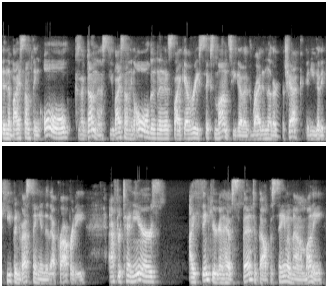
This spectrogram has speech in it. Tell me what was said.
than to buy something old because I've done this. You buy something old and then it's like every six months you got to write another check and you got to keep investing into that property. After 10 years, I think you're going to have spent about the same amount of money.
